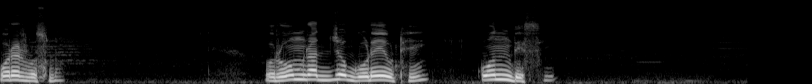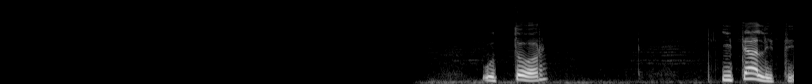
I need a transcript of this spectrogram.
পরের প্রশ্ন, রোম রাজ্য গড়ে ওঠে কোন দেশে? উত্তর ইতালিতে।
